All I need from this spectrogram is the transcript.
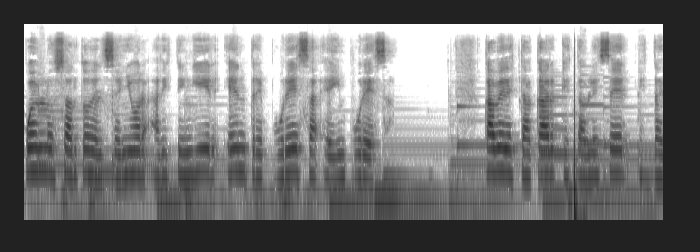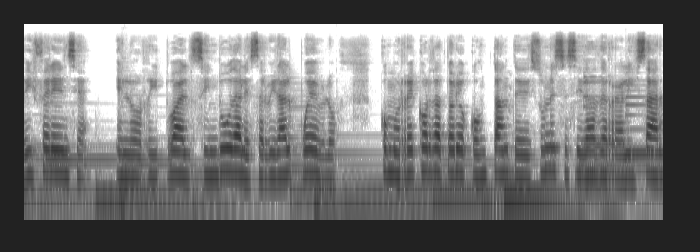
pueblo santo del Señor a distinguir entre pureza e impureza. Cabe destacar que establecer esta diferencia en lo ritual sin duda le servirá al pueblo como recordatorio constante de su necesidad de realizar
